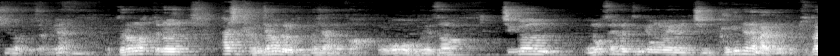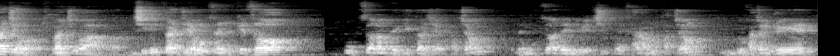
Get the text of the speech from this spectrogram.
기준으로 보자면 음. 그런 것들은 사실 당장 별로 급하지 않을 것 같고 그래서 지금 영목사님 같은 경우에는 지금 방금 전에 말했던 그두 가지 두 가지와 지금까지 영목사님께서 목사가 되기까지의 과정, 그다음에 목사가 된 이후에 지금까지 살아온 과정, 그 과정 중에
